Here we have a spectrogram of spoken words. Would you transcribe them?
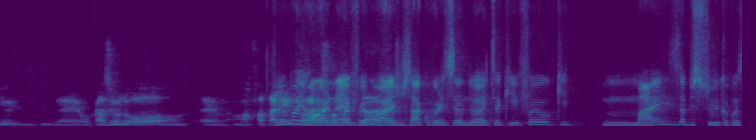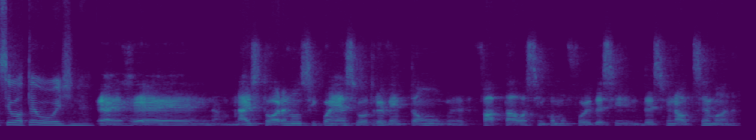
que é, ocasionou é, uma fatalidade. Foi maior, né? Foi maior. A gente estava conversando antes aqui, foi o que mais absurdo que aconteceu até hoje, né? É, é, na história não se conhece outro evento tão é, fatal assim como foi desse, desse final de semana.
